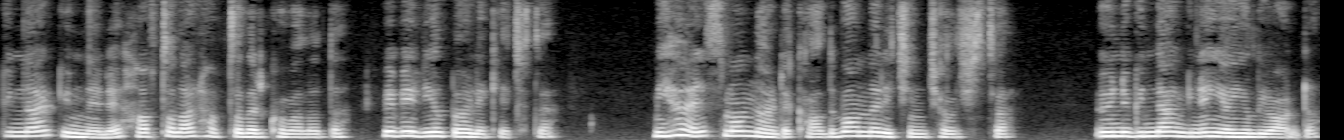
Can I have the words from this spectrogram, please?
Günler günleri, haftalar haftaları kovaladı ve bir yıl böyle geçti. Mihail Smonlar'da kaldı ve onlar için çalıştı. Ünlü günden güne yayılıyordu.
